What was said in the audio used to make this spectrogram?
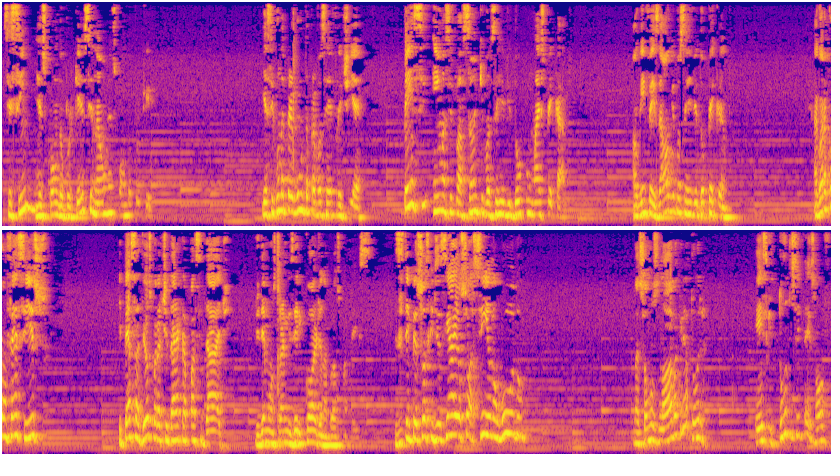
Se sim, responda o porquê, se não, responda o porquê. E a segunda pergunta para você refletir é: pense em uma situação em que você revidou com mais pecado. Alguém fez algo e você revidou pecando. Agora confesse isso e peça a Deus para te dar a capacidade de demonstrar misericórdia na próxima vez. Existem pessoas que dizem assim: ah, eu sou assim, eu não mudo. Nós somos nova criatura. Eis que tudo se fez novo.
